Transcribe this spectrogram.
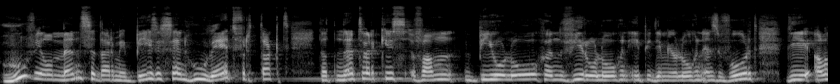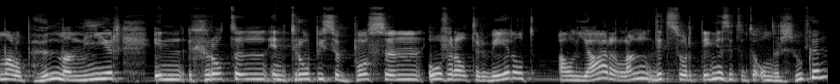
hoeveel mensen daarmee bezig zijn, hoe wijd vertakt dat netwerk is van biologen, virologen, epidemiologen enzovoort, die allemaal op hun manier in grotten, in tropische bossen, overal ter wereld al jarenlang dit soort dingen zitten te onderzoeken.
